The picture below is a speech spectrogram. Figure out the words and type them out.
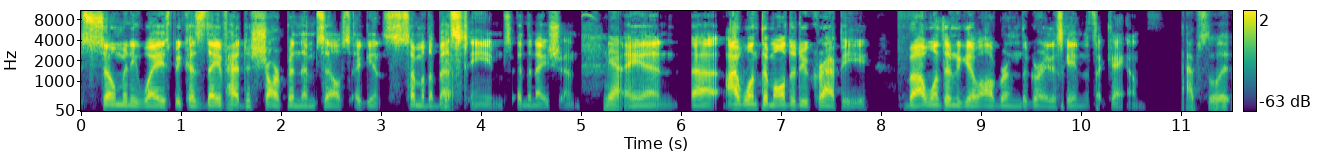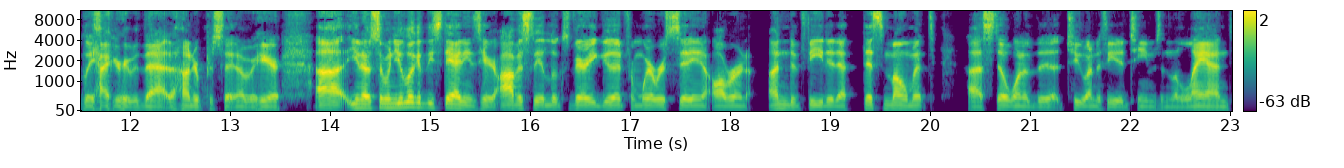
so many ways because they've had to sharpen themselves against some of the best teams in the nation. Yeah. And uh, I want them all to do crappy, but I want them to give Auburn the greatest game that they can. Absolutely. I agree with that 100% over here. Uh, you know, so when you look at these standings here, obviously it looks very good from where we're sitting. Auburn undefeated at this moment, uh, still one of the two undefeated teams in the land.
